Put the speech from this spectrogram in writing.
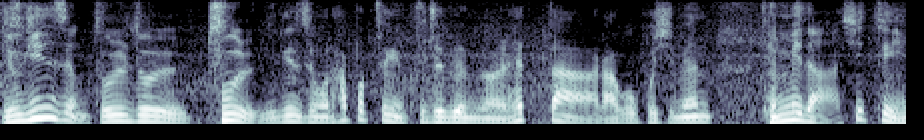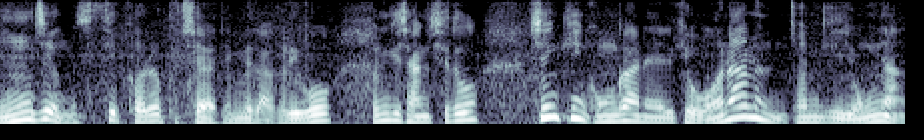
6인승 둘둘 둘 6인승으로 합법적인 구조 변경을 했다라고 보시면 됩니다. 시트 인증 스티커를 붙여야 됩니다. 그리고 전기 장치도 sinking 공간에 이렇게 원하는 전기 용량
